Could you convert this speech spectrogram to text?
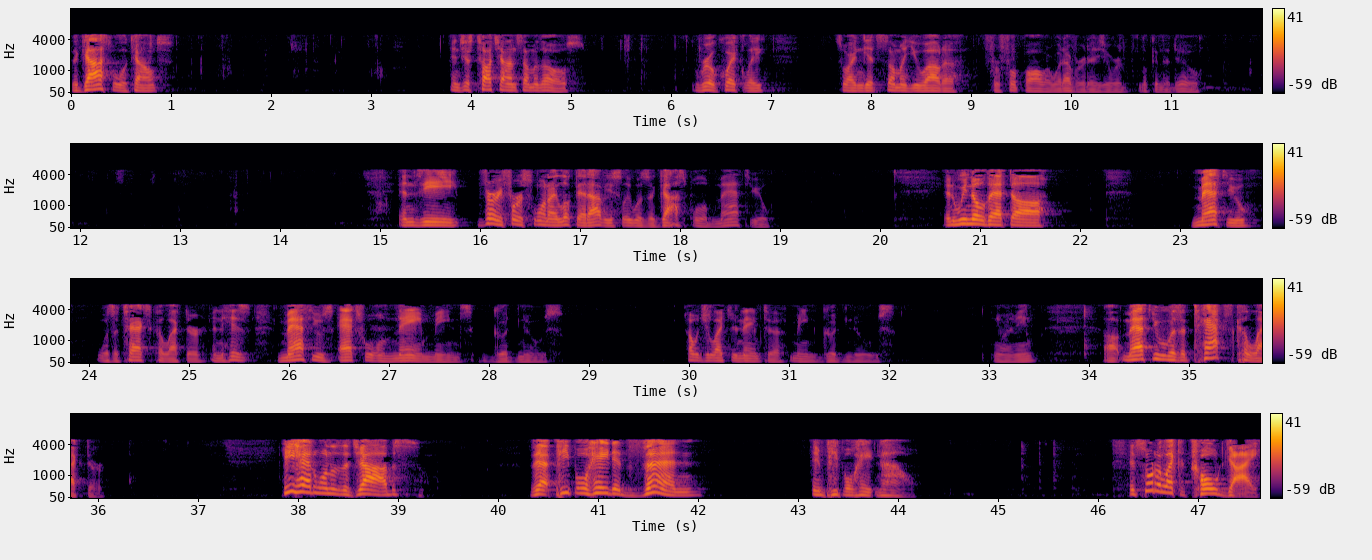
the Gospel accounts and just touch on some of those real quickly so I can get some of you out of, for football or whatever it is you were looking to do. And the very first one I looked at, obviously, was the Gospel of Matthew. And we know that uh, Matthew was a tax collector, and his Matthew's actual name means good news. How would you like your name to mean good news? You know what I mean? Uh, Matthew was a tax collector. He had one of the jobs that people hated then and people hate now. It's sort of like a code guy.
